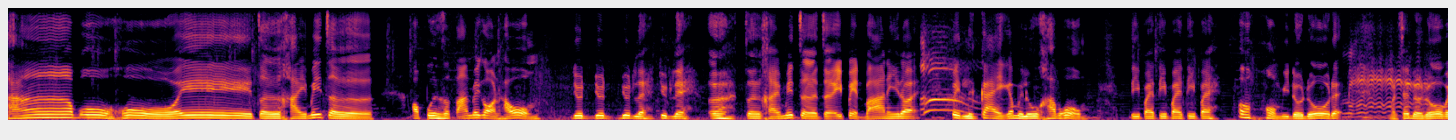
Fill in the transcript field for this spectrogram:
ครับ โอ้โห เจอใครไม่เจอ เอาปืนสตาร์ทไปก่อนครับผมหยุดหยุดหยุดเลยหยุดเลย เออ เจอใครไม่เจอเจอไอเป็ดบ้านี้ด้วย เป็ดหรือไก่ก็ไม่รู้ครับผม ตีไปตีไปตีไป โอ้โหมีโดโด้ด้วย มันใช่โดโด้ไป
